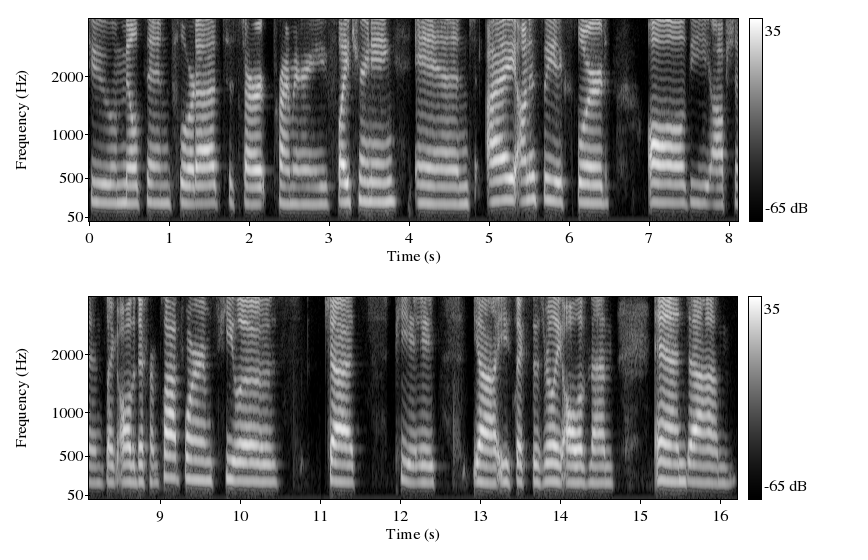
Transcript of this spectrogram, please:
to Milton, Florida to start primary flight training. And I honestly explored all the options, like all the different platforms, helos, jets, P8s, yeah, E6s, really all of them. And um,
